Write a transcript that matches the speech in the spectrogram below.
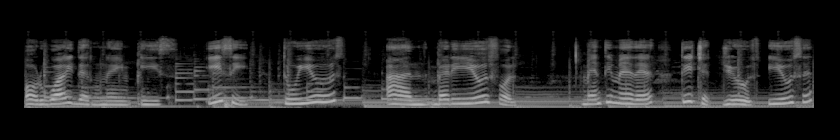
or why their name is easy to use and very useful. Mentimeter teacher use use it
